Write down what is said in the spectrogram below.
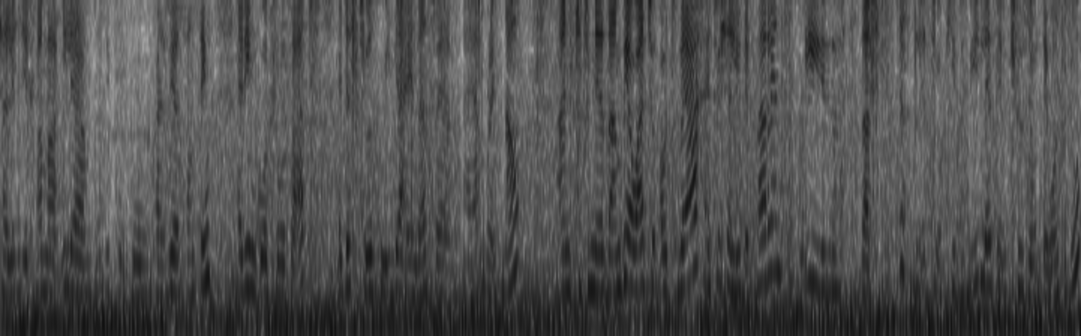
challenges ama ile ya mzazi kukukazia something i didn't go through that i just chose media and that's where i am right now and kitu naweza ambia watu out there especially the parents is that just let your kids be let them choose what they want to do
